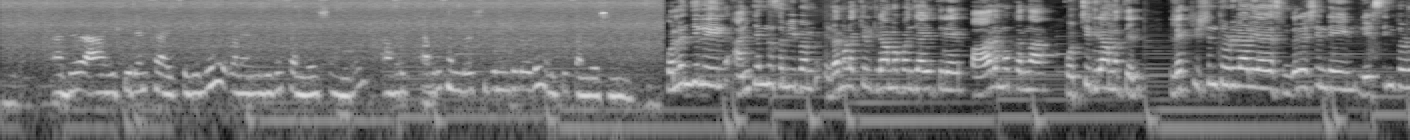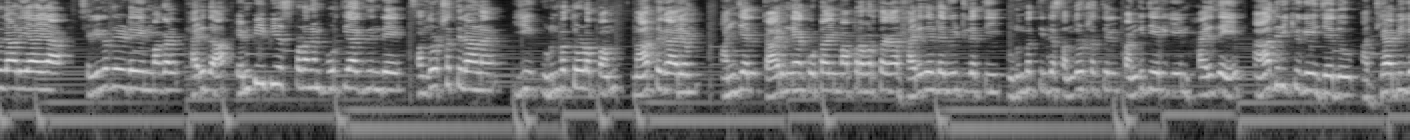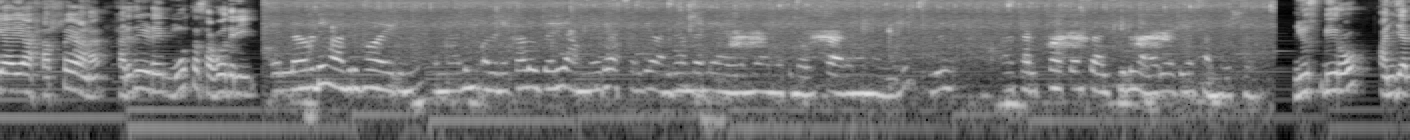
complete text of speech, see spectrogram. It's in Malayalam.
അത് ആയി തീരാൻ സാധിച്ചതിൽ വളരെയധികം സന്തോഷമുണ്ട്. അവർ അവർ സന്തോഷിക്കുന്നതിലൂടെ എനിക്ക് സന്തോഷമുണ്ട്. കൊല്ലം ജില്ലയിൽ അഞ്ചെന്ന സമീപം ഇടമുളക്കൽ ഗ്രാമപഞ്ചായത്തിലെ പാലമുക്കെന്ന കൊച്ചു ഗ്രാമത്തിൽ ഇലക്ട്രീഷ്യൻ തൊഴിലാളിയായ സുന്ദരേഷിന്റെയും നഴ്സിംഗ് തൊഴിലാളിയായ ശ്രീലതയുടെയും മകൾ Haritha M B B S പഠനം പൂർത്തിയാക്കിയതിന്റെ സന്തോഷത്തിലാണ് ഈ കുടുംബത്തോടൊപ്പം നാട്ടുകാരും അഞ്ചൽ കാരുണ്യ കൂട്ടായ്മ പ്രവർത്തകർ ഹരിതയുടെ വീട്ടിലെത്തി കുടുംബത്തിന്റെ സന്തോഷത്തിൽ പങ്കുചേരുകയും ഹരിതയെ ആദരിക്കുകയും ചെയ്തു. അധ്യാപികയായ ഹർഷയാണ് ഹരിതയുടെ മൂത്ത സഹോദരി. എല്ലാവരുടെയും ആഗ്രഹമായിരുന്നു. എന്നാലും അതിനേക്കാൾ ഉപരി അമ്മയുടെ അച്ഛന്റെ ആഗ്രഹം തന്നെയായിരുന്നു എനിക്ക് ഡോക്ടർ ആകണമെന്നുള്ളത് ഇത് കരസ്ഥാക്കാൻ സാധിച്ചതിൽ വളരെയധികം സന്തോഷമാണ്. News bureau Anchal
